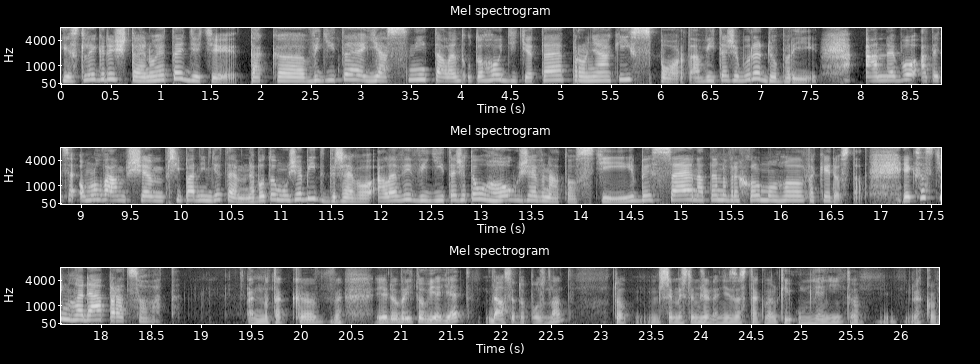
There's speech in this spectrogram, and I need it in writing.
Jestli když trénujete děti, tak eh, vidíte jasný talent u toho dítěte pro nějaký sport a víte, že bude dobrý, a nebo, a teď se omlouvám všem případným dětem, nebo to může být dřevo, ale vy vidíte, že tou houževnatostí by se na ten vrchol mohl taky dostat. Jak se s tím hledá pracovat? No tak eh, je dobrý to vědět, dá se to poznat, to si myslím, že není zas tak velký umění. To jako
